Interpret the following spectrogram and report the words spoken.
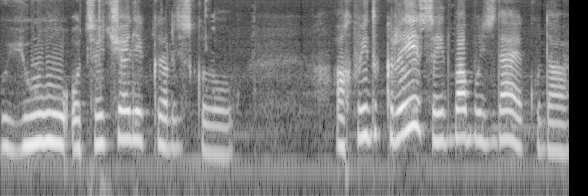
Ой, оце челік рискнув. Ах, він криса, він, мабуть, знає куди.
